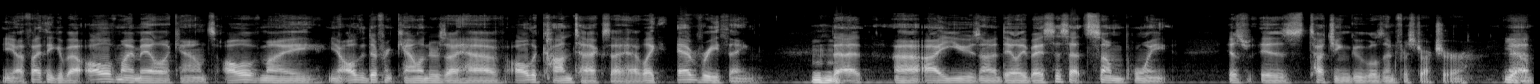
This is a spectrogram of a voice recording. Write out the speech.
you know, if I think about all of my mail accounts, all of my, you know, all the different calendars I have, all the contacts I have, like everything mm-hmm. that uh, I use on a daily basis at some point is is touching Google's infrastructure. Yeah, and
